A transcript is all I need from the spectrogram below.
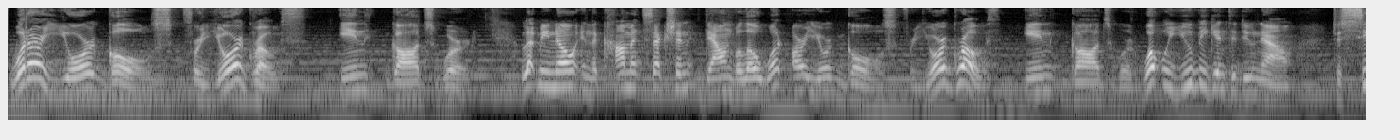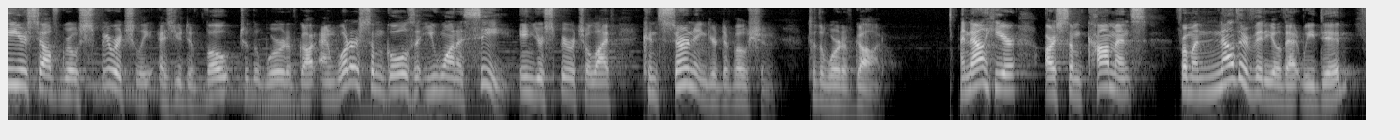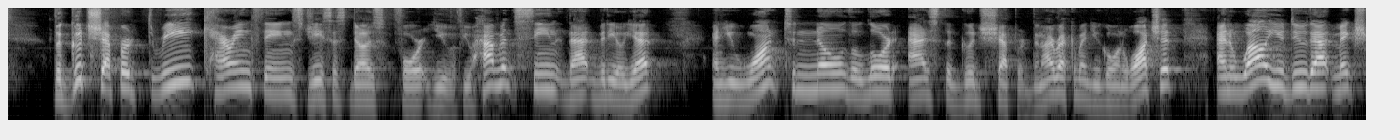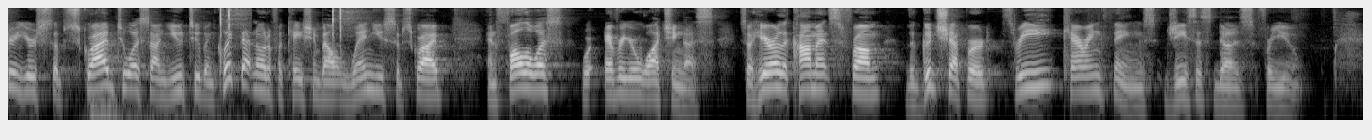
What are your goals for your growth in God's Word? Let me know in the comment section down below what are your goals for your growth in God's Word? What will you begin to do now to see yourself grow spiritually as you devote to the Word of God? And what are some goals that you want to see in your spiritual life concerning your devotion to the Word of God? And now, here are some comments from another video that we did The Good Shepherd Three Caring Things Jesus Does for You. If you haven't seen that video yet, and you want to know the Lord as the Good Shepherd, then I recommend you go and watch it. And while you do that, make sure you're subscribed to us on YouTube and click that notification bell when you subscribe and follow us wherever you're watching us. So here are the comments from the Good Shepherd Three Caring Things Jesus Does for You.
